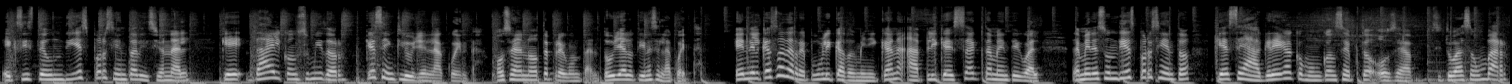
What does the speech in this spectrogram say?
existe un 10% adicional que da el consumidor que se incluye en la cuenta. O sea, no te preguntan, tú ya lo tienes en la cuenta. En el caso de República Dominicana aplica exactamente igual. También es un 10% que se agrega como un concepto, o sea, si tú vas a un bar,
